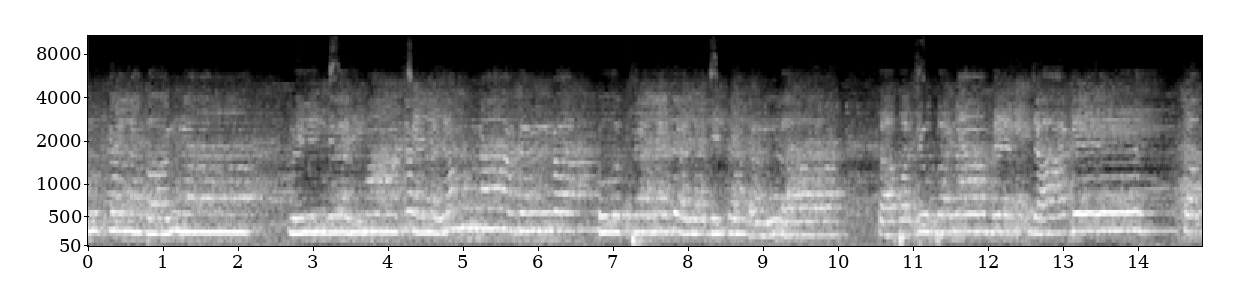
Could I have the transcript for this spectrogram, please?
ઉત્કલ બંગા વિંધ હિમાચલ યમુના ગંગા ઉત્કલ જલધિત ગંગા તબ શુભ નામે જાગે તબ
